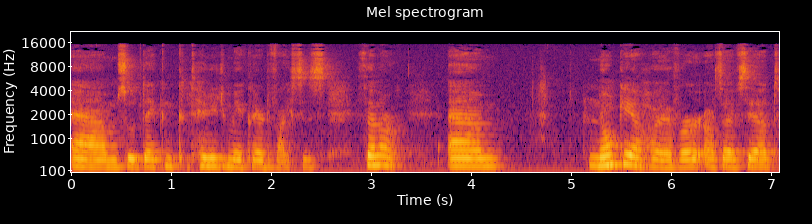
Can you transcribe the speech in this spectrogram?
um, so they can continue to make their devices thinner. Um, Nokia, however, as I've said,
